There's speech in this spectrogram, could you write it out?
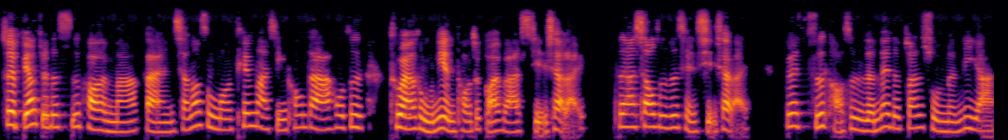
所以不要觉得思考很麻烦，想到什么天马行空的啊，或是突然有什么念头，就赶快把它写下来，在它消失之前写下来，因为思考是人类的专属能力啊。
